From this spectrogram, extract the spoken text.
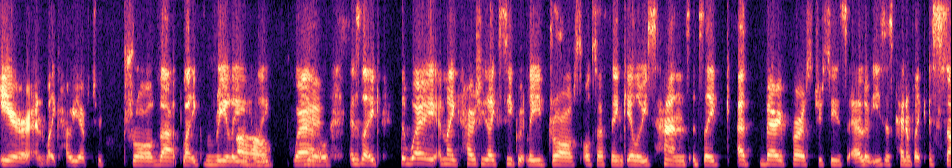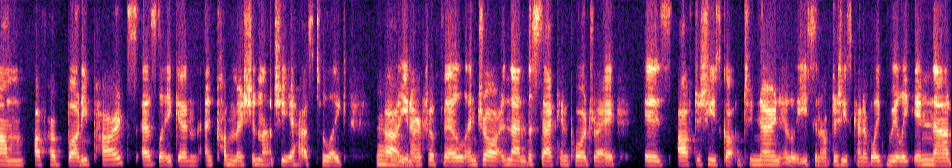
ear and like how you have to draw that like really Oh, like well Yes. it's like the way and like how she like secretly draws also i think Heloise's hands it's like at very first she sees Heloise as kind of like a sum of her body parts as like an a commission that she has to like uh, Mm-hmm. you know fulfill and draw and then the second portrait is after she's gotten to know Heloise and after she's kind of like really in that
